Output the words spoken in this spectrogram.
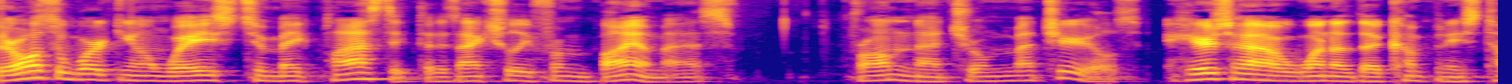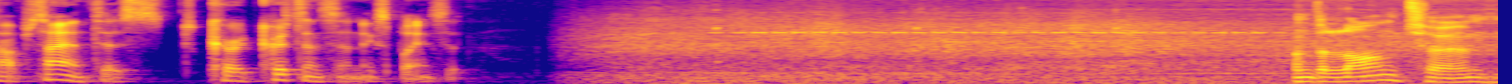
They're also working on ways to make plastic that is actually from biomass, from natural materials. Here's how one of the company's top scientists, Kurt Christensen, explains it. On the long term,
